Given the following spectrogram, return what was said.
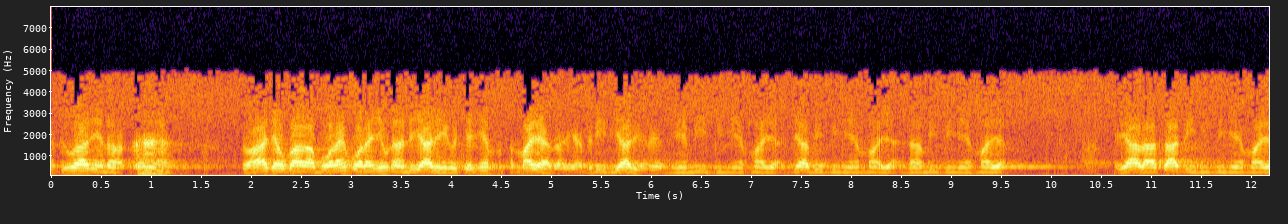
အထူးအားဖြင့်တော့ဓဝါ၆ပါးကပေါ်တိုင်းပေါ်တိုင်းယုံနာတရားတွေကိုချက်ချင်းအမှားရတာတွေကတတိတရားတွေပဲမြင်ပြီးပြီးရင်မှားရကြားပြီးပြီးရင်မှားရနာပြီးပြီးရင်မှားရအရာလာစားပြီးပြီးပြီးရင်မှားရ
